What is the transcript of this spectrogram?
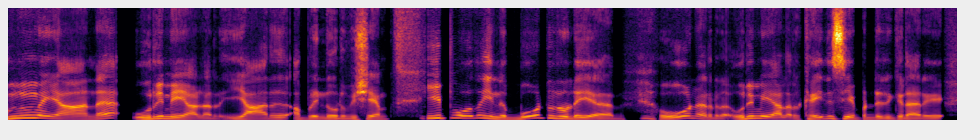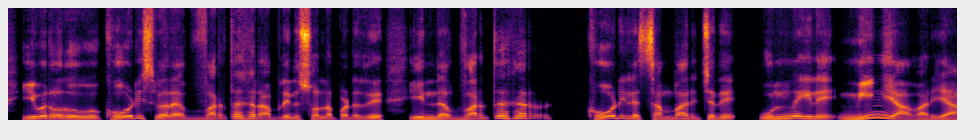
உண்மையான உரிமையாளர் யாரு அப்படின்ற ஒரு விஷயம். இப்போது இந்த போட்டினுடைய ஓனர் உரிமையாளர் கைது செய்யப்பட்டிருக்கிறாரு. இவர் ஒரு கோடீஸ்வர வர்த்தகர் அப்படின்னு சொல்லப்படுது. இந்த வர்த்தக வர்த்தகர் கோடியில சம்பாதிச்சது உண்மையிலே மீன் வியாபாரியா?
